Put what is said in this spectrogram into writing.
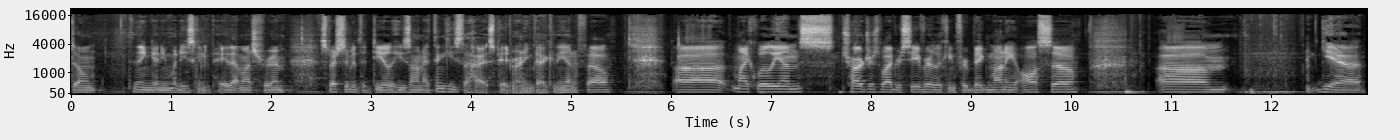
don't think anybody's going to pay that much for him, especially with the deal he's on. I think he's the highest paid running back in the NFL. Uh, Mike Williams, Chargers wide receiver, looking for big money also. Um, yeah,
